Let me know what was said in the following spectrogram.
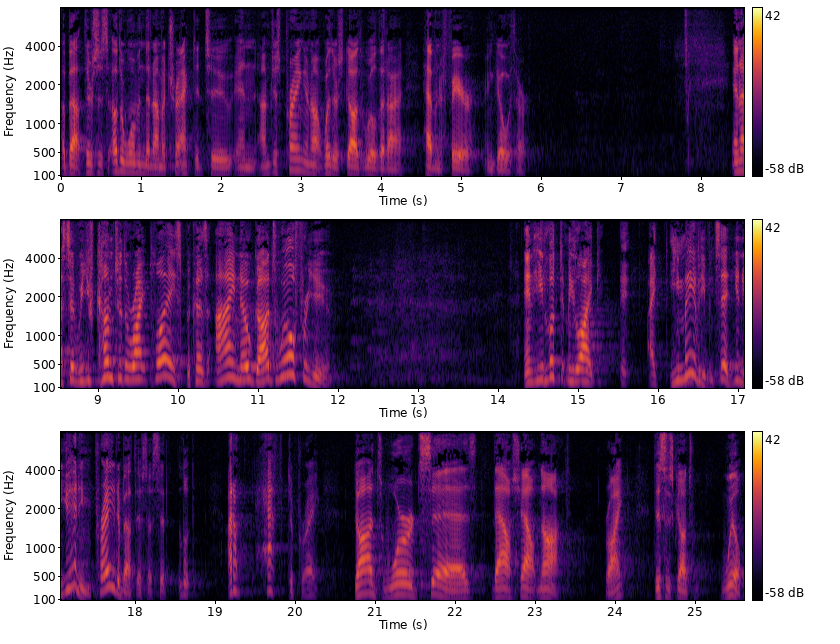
about there's this other woman that I'm attracted to, and I'm just praying or not whether it's God's will that I have an affair and go with her. And I said, Well, you've come to the right place because I know God's will for you. And he looked at me like, I, he may have even said, You know, you hadn't even prayed about this. I said, Look, I don't have to pray. God's word says, Thou shalt not, right? This is God's will.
